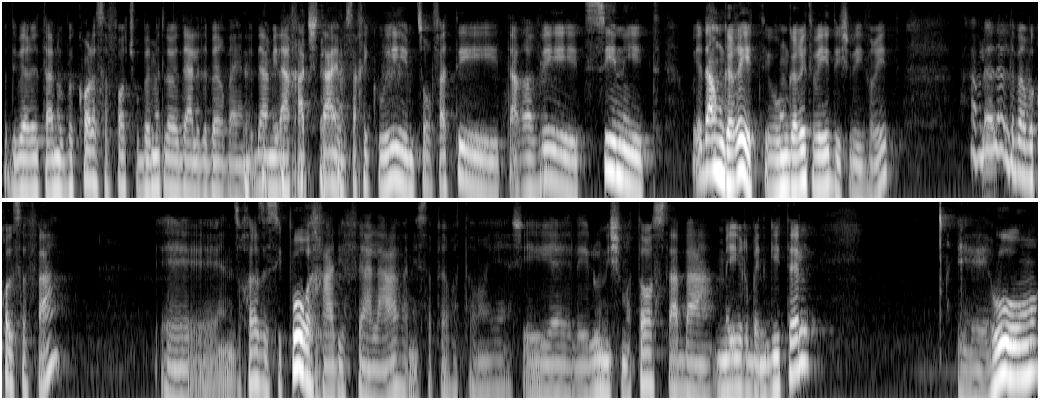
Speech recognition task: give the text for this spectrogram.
הוא דיבר איתנו בכל השפות שהוא באמת לא יודע לדבר בהן. הוא יודע מילה אחת, שתיים, עשה חיקויים, צרפתית, ערבית, סינית. הוא ידע הונגרית, הוא הונגרית ויידיש ועברית, אבל הוא ידע לדבר בכל שפה. אה, אני זוכר איזה סיפור אחד יפה עליו, אני אספר אותו, אה, שיהיה לעילוי נשמתו, סבא מאיר בן גיטל. אה, הוא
